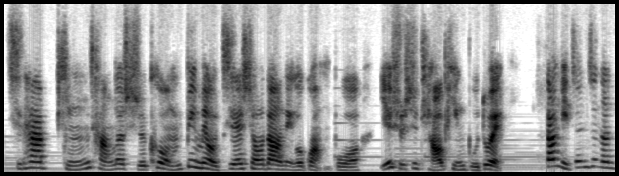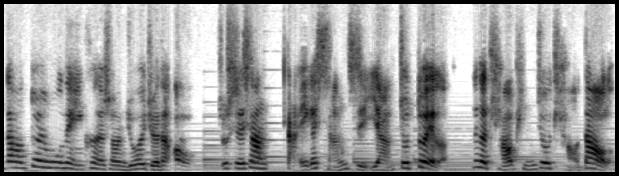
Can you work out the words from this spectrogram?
其他平常的时刻，我们并没有接收到那个广播，也许是调频不对。当你真正的到顿悟那一刻的时候，你就会觉得，哦，就是像打一个响指一样，就对了，那个调频就调到了。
